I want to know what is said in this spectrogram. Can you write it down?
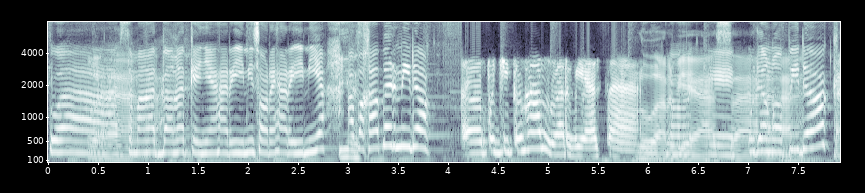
Wah, Wah. semangat banget kayaknya hari ini sore hari ini ya. Yes. Apa kabar nih dok? Eh, puji Tuhan luar biasa. Luar Oke. biasa. Udah ngopi dok?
